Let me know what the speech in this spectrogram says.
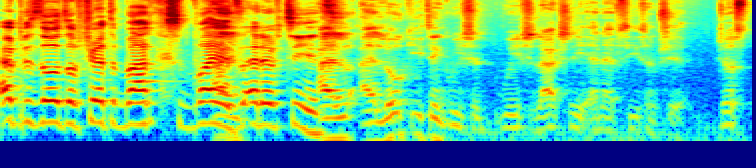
episodes of at the Back, buy it I- NFT. It's, I, I low key think we should we should actually NFT some shit. Just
